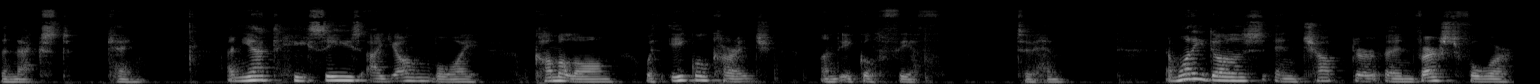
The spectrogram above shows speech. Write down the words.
the next king. And yet he sees a young boy come along with equal courage and equal faith to him. And what he does in chapter, in verse 4,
